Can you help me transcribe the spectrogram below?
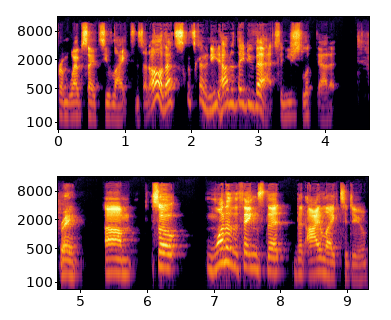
from websites you liked and said, "Oh, that's that's kind of neat. How did they do that?" And you just looked at it. Right. Um, so one of the things that that I like to do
